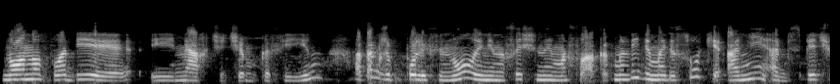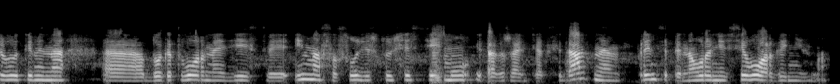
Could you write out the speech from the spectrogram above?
но оно слабее и мягче, чем кофеин, а также полифенолы и ненасыщенные масла. Как мы видим, эти соки, они обеспечивают именно э, благотворное действие и на сосудистую систему, и также антиоксидантное, в принципе, на уровне всего организма.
